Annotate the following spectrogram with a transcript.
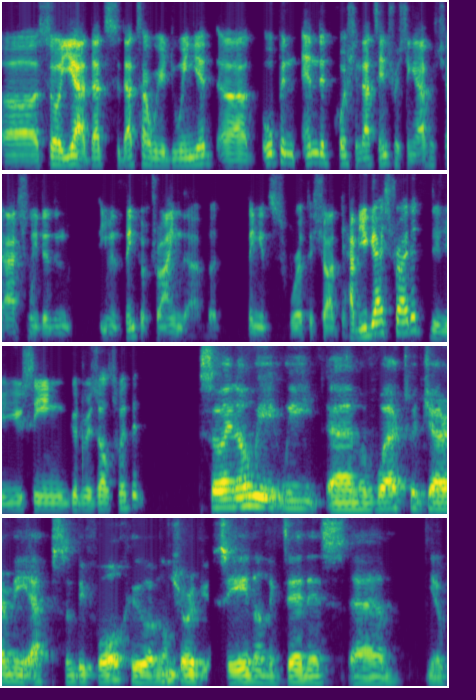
Uh, so yeah, that's that's how we're doing it. Uh, open-ended question. That's interesting. I actually didn't even think of trying that, but think it's worth a shot. Have you guys tried it? Did you seeing good results with it? So I know we we um, have worked with Jeremy Epperson before, who I'm not mm-hmm. sure if you've seen on LinkedIn is um, you know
